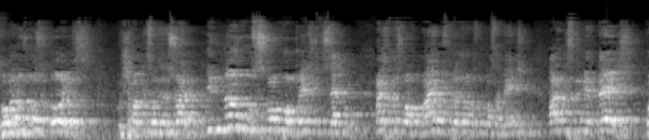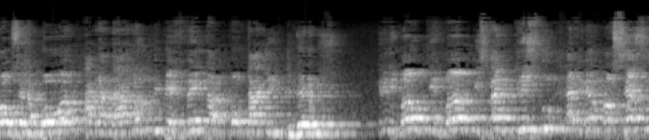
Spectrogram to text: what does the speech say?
Romanos 12, 2 nos chama a atenção dizendo assim, olha, e não vos conformeis com o século, mas transformai-vos pela renovação da vossa mente, para que experimenteis qual seja boa, agradável e perfeita vontade de Deus. Querido irmão, irmã, estar em Cristo é viver um processo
